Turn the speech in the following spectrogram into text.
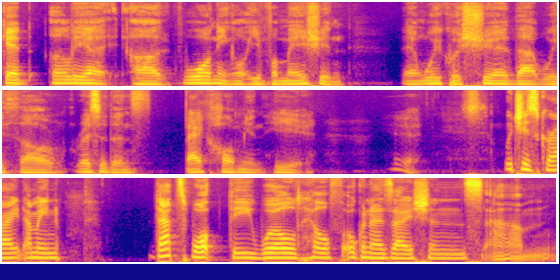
get earlier uh, warning or information, then we could share that with our residents back home in here. Yeah. which is great. I mean, that's what the World Health Organization's um,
